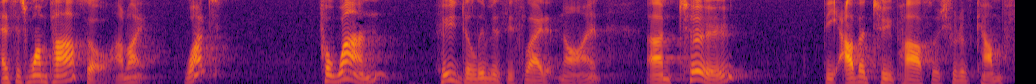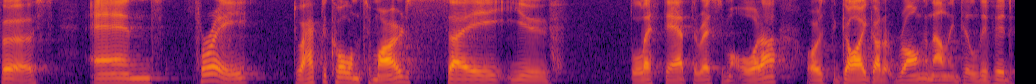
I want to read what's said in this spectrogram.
and it's just one parcel. I'm like, what? For one, who delivers this late at night? Um, two, the other two parcels should have come first and three, do I have to call them tomorrow to say you've left out the rest of my order, or has the guy got it wrong and only delivered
